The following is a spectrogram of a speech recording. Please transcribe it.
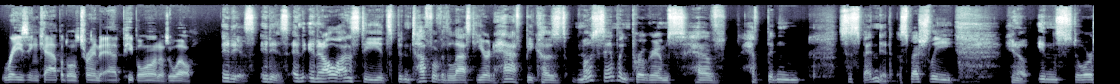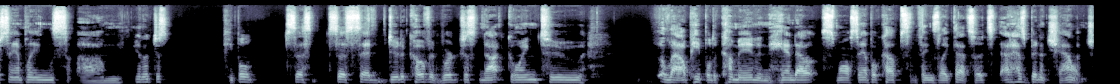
raising capital, trying to add people on as well. It is. It is. And, and in all honesty, it's been tough over the last year and a half because most sampling programs have have been suspended, especially, you know, in-store samplings. Um, you know, just people just, said, due to COVID, we're just not going to allow people to come in and hand out small sample cups and things like that. So it's that has been a challenge.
